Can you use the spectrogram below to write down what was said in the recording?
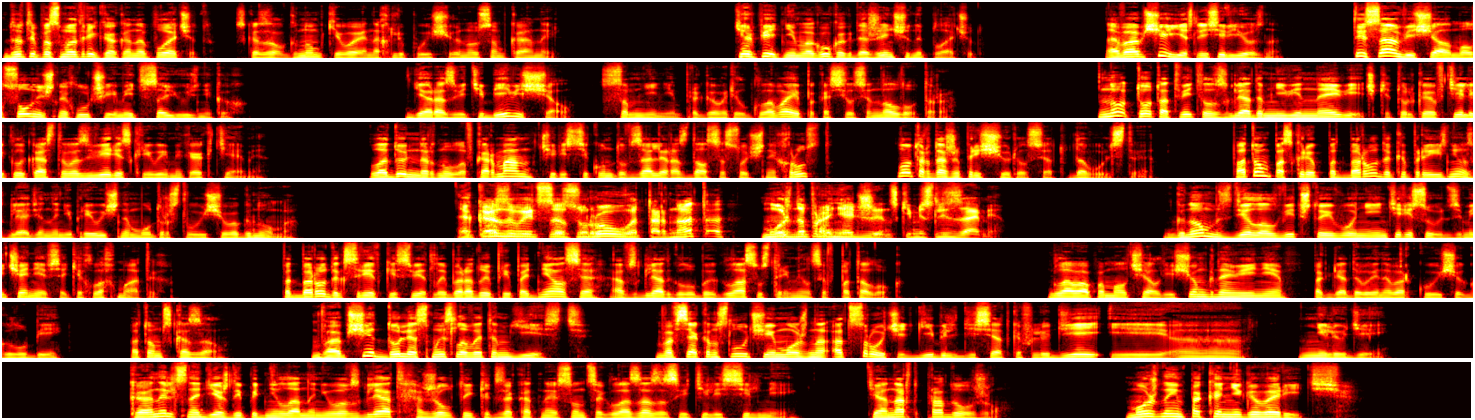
«Да ты посмотри, как она плачет», — сказал гном, кивая на хлюпающую носом Каанель. «Терпеть не могу, когда женщины плачут. А вообще, если серьезно, ты сам вещал, мол, солнечных лучше иметь в союзниках». «Я разве тебе вещал?» — с сомнением проговорил глава и покосился на Лотера. Но тот ответил взглядом невинной овечки, только в теле клыкастого зверя с кривыми когтями. Ладонь нырнула в карман, через секунду в зале раздался сочный хруст, Лотер даже прищурился от удовольствия. Потом поскреб подбородок и произнес, глядя на непривычно мудрствующего гнома. «Оказывается, сурового торната можно пронять женскими слезами». Гном сделал вид, что его не интересуют замечания всяких лохматых. Подбородок с редкой светлой бородой приподнялся, а взгляд голубых глаз устремился в потолок. Глава помолчал еще мгновение, поглядывая на воркующих голубей. Потом сказал. Вообще доля смысла в этом есть. Во всяком случае, можно отсрочить гибель десятков людей и... Э, не людей. Канель с надеждой подняла на него взгляд, а желтые, как закатное солнце, глаза засветились сильней. Теонард продолжил. «Можно им пока не говорить.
